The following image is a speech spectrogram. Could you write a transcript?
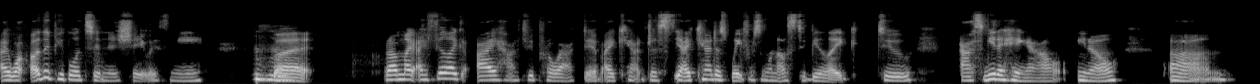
i want other people to initiate with me mm-hmm. but but i'm like i feel like i have to be proactive i can't just yeah i can't just wait for someone else to be like to ask me to hang out, you know. Um,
